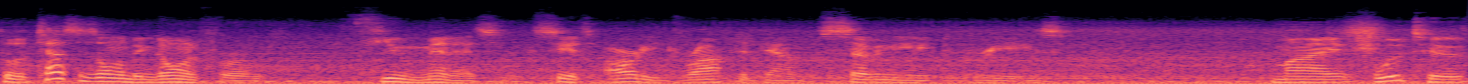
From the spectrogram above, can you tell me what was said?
So the test has only been going for a few minutes. You can see it's already dropped it down to 78 degrees. My Bluetooth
